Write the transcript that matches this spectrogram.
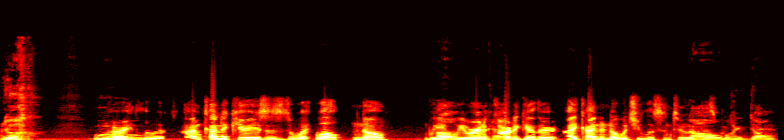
No. All right, Lewis. I'm kind of curious as to what. Well, no, we Oh, we were in okay. a car together. I kind of know what you listen to at this point. No, you don't.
